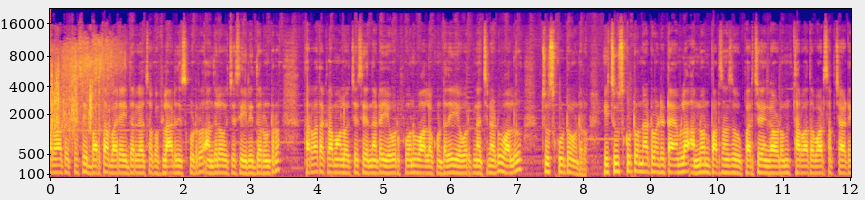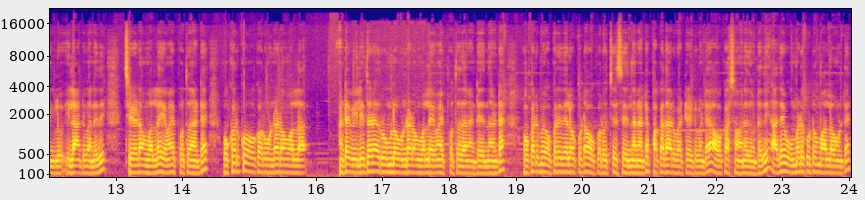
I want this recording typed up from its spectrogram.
తర్వాత వచ్చేసి భర్త భార్య ఇద్దరు కలిసి ఒక ఫ్లాట్ తీసుకుంటారు. అందులో వచ్చేసి వీళ్ళిద్దరు ఉంటారు. తర్వాత క్రమంలో వచ్చేసి ఏంటంటే ఎవరు ఫోన్ వాళ్ళకు ఉంటుంది ఎవరికి నచ్చినట్టు వాళ్ళు చూసుకుంటూ ఉంటారు. ఈ చూసుకుంటూ ఉన్నటువంటి టైంలో అన్నోన్ పర్సన్స్ పరిచయం కావడం తర్వాత వాట్సాప్ చాటింగ్లు ఇలాంటివి అనేది చేయడం వల్ల ఏమైపోతుందంటే ఒకరికో ఒకరు ఉండడం వల్ల అంటే వీళ్ళిద్దరే రూమ్లో ఉండడం వల్ల ఏమైపోతుంది అని అంటే ఏంటంటే ఒకరి మీ- ఒకరి తెలియకుండా ఒకరు వచ్చేసి ఏంటంటే పక్కదారి పట్టేటువంటి అవకాశం అనేది ఉంటుంది. అదే ఉమ్మడి కుటుంబాల్లో ఉంటే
